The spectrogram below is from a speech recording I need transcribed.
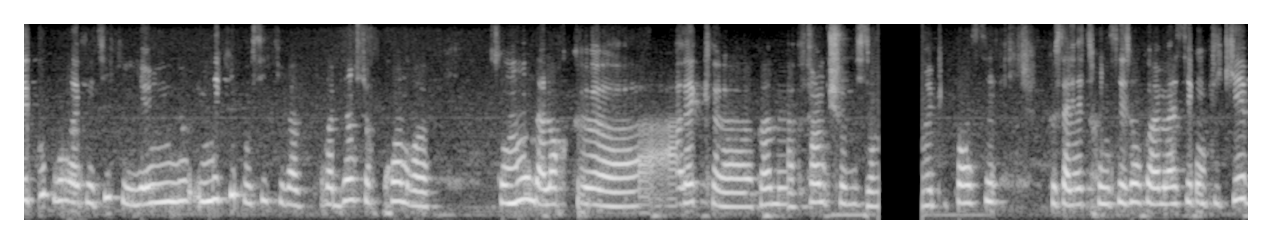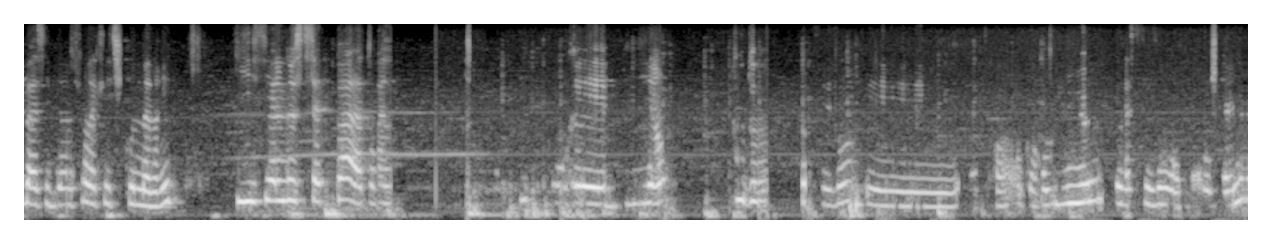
c'est tout pour l'Athletic. Il y a une, équipe aussi qui va, pourrait bien surprendre euh, son monde, alors que euh, avec euh, quand même la fin de Cholis, on aurait pu penser que ça allait être une saison quand même assez compliquée. Bah, c'est bien sûr l'Atlético de Madrid, qui, si elle ne cède pas à la température, pourrait bien tout de cette saison et être encore mieux que la saison prochaine.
